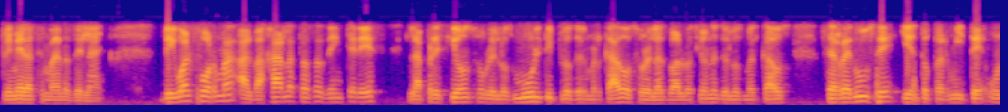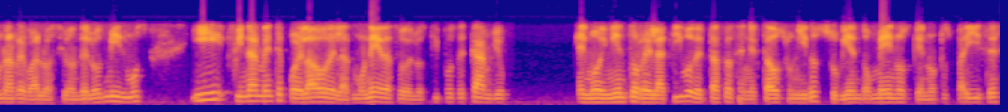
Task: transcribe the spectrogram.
primeras semanas del año. De igual forma, al bajar las tasas de interés, la presión sobre los múltiplos del mercado, sobre las valuaciones de los mercados, se reduce y esto permite una revaluación de los mismos. Y finalmente, por el lado de las monedas o de los tipos de cambio, el movimiento relativo de tasas en Estados Unidos, subiendo menos que en otros países,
